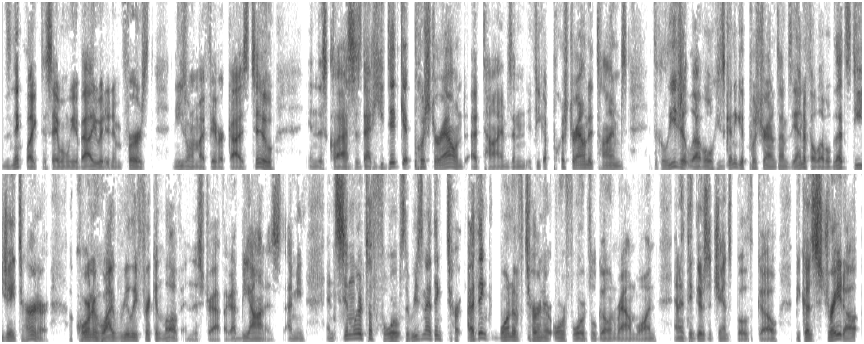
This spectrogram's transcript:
as nick liked to say when we evaluated him first and he's one of my favorite guys too in this class is that he did get pushed around at times and if he got pushed around at times at the collegiate level, he's going to get pushed around at times the NFL level, but that's DJ Turner, a corner who I really freaking love in this draft. I got to be honest. I mean, and similar to Forbes, the reason I think Tur- I think one of Turner or Forbes will go in round one, and I think there's a chance both go because straight up,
